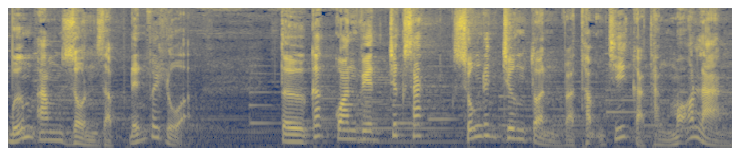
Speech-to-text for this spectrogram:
bướm ong dồn dập đến với lụa. Từ các quan viên chức sắc xuống đến Trương Tuần và thậm chí cả thằng mõ làng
